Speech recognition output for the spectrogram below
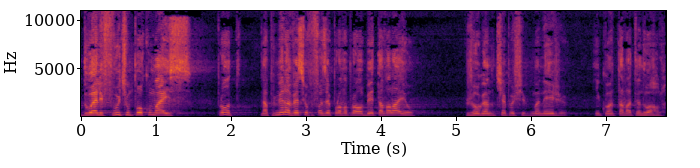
do L-Foot um pouco mais. Pronto, na primeira vez que eu fui fazer prova para a OB, estava lá eu, jogando Championship Manager enquanto estava tendo aula.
